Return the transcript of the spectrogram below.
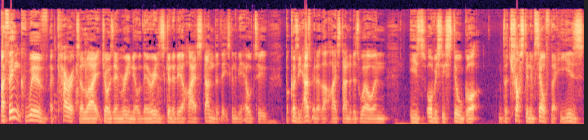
I think with a character like Jose Mourinho, there is going to be a higher standard that he's going to be held to because he has been at that high standard as well, and he's obviously still got the trust in himself that he is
